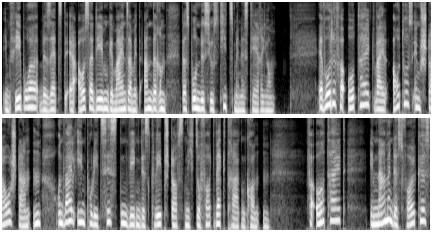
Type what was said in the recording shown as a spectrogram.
Im Februar besetzte er außerdem gemeinsam mit anderen das Bundesjustizministerium. Er wurde verurteilt, weil Autos im Stau standen und weil ihn Polizisten wegen des Klebstoffs nicht sofort wegtragen konnten. Verurteilt im Namen des Volkes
